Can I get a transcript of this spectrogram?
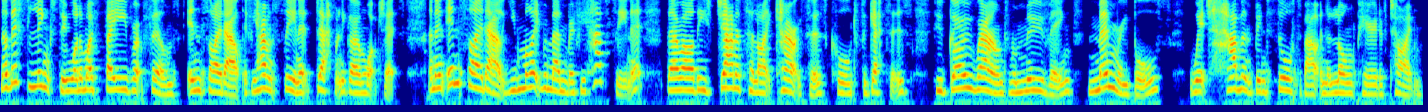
Now, this links to one of my favourite films, Inside Out. If you haven't seen it, definitely go and watch it. And in Inside Out, you might remember, if you have seen it, there are these janitor like characters called forgetters who go round removing memory balls which haven't been thought about in a long period of time.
